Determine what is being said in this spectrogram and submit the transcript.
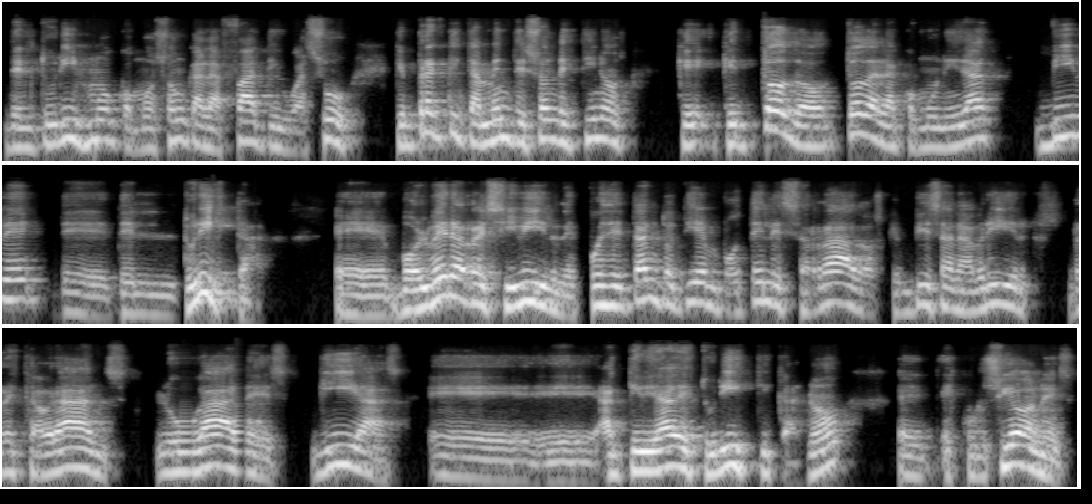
del turismo como son Calafate y Guazú, que prácticamente son destinos que, que todo, toda la comunidad vive del turista. Eh, volver a recibir después de tanto tiempo hoteles cerrados que empiezan a abrir, restaurantes, lugares, guías, eh, actividades turísticas, ¿no? Eh, excursiones,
